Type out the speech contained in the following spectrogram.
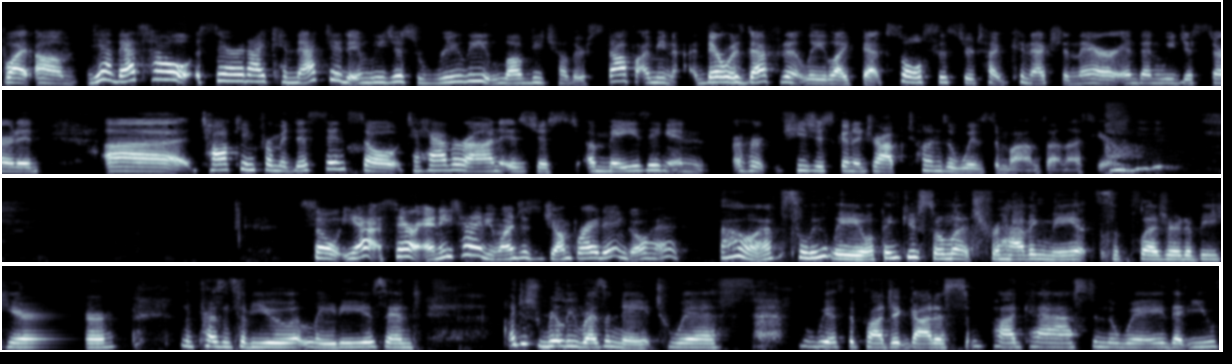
But um yeah, that's how Sarah and I connected and we just really loved each other's stuff. I mean, there was definitely like that soul sister type connection there and then we just started uh, talking from a distance. So to have her on is just amazing, and her she's just going to drop tons of wisdom bombs on us here. so yeah, Sarah, anytime you want to just jump right in, go ahead. Oh, absolutely. Well, thank you so much for having me. It's a pleasure to be here in the presence of you ladies and I just really resonate with with the Project Goddess podcast and the way that you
